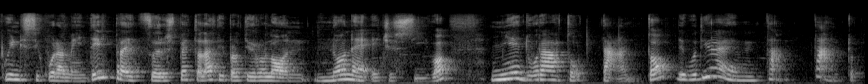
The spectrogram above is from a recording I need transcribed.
Quindi sicuramente il prezzo rispetto ad altri prodotti roll-on non è eccessivo mi è durato tanto devo dire tanto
